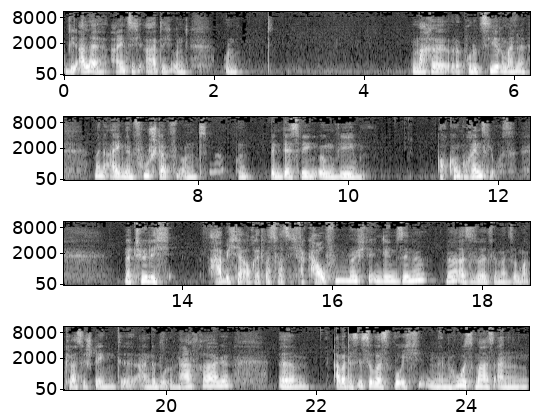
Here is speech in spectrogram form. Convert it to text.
wie alle einzigartig und, und mache oder produziere meine, meine eigenen Fußstapfen und, und bin deswegen irgendwie auch konkurrenzlos. Natürlich habe ich ja auch etwas, was ich verkaufen möchte in dem Sinne. Ne? Also so, als wenn man so mal klassisch denkt, äh, Angebot und Nachfrage. Ähm, aber das ist sowas, wo ich ein hohes Maß an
